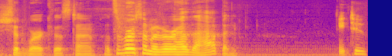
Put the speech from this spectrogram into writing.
Should work this time. That's the first time I've ever had that happen. Me too.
